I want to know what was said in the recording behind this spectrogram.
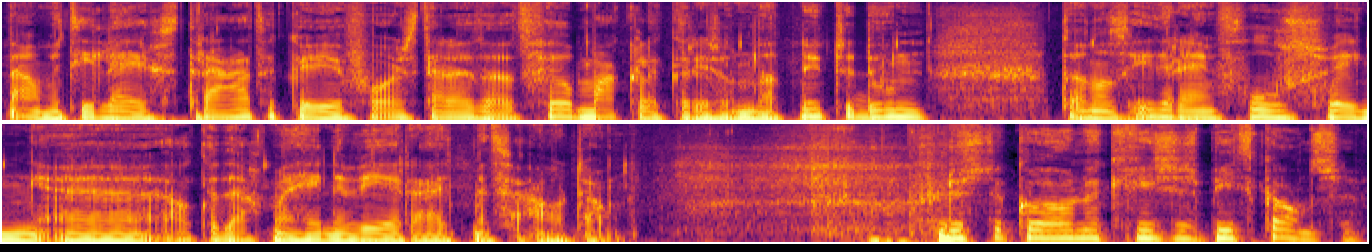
Nou, met die lege straten kun je je voorstellen dat het veel makkelijker is om dat nu te doen dan als iedereen full swing uh, elke dag maar heen en weer rijdt met zijn auto. Dus de coronacrisis biedt kansen.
